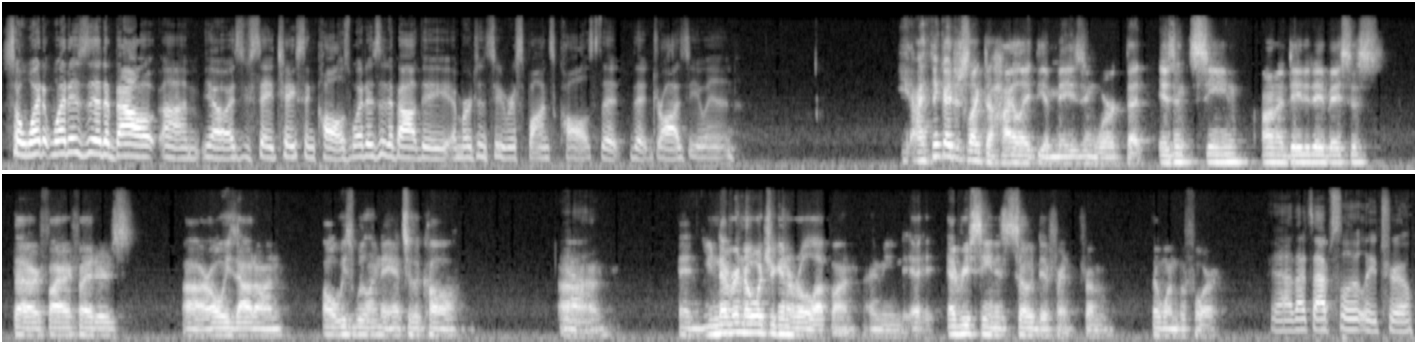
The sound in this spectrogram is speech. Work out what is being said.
So what what is it about? Um, you know, as you say, chasing calls. What is it about the emergency response calls that that draws you in? Yeah, I think I just like to highlight the amazing work that isn't seen on a day-to-day basis that our firefighters uh, are always out on, always willing to answer the call. Yeah. Um, and you never know what you're going to roll up on. I mean, every scene is so different from the one before. Yeah, that's absolutely true.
